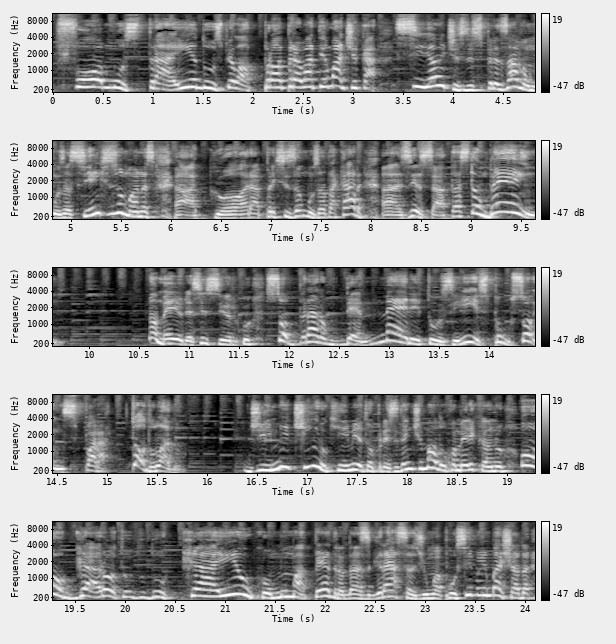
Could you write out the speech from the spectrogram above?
Fomos traídos pela própria matemática. Se antes desprezávamos as ciências humanas, agora precisamos atacar as exatas também. No meio desse circo, sobraram deméritos e expulsões para todo lado de Mitinho, que imita o presidente maluco americano, o garoto Dudu caiu como uma pedra das graças de uma possível embaixada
